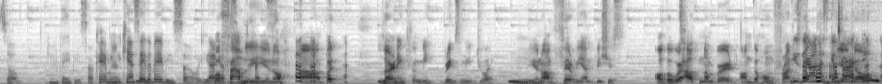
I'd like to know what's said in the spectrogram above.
So Your babies. Okay, I mean, Yeah. you can't say the mm. babies, so you gotta well, get some family, you know. Uh, but learning for me brings me joy. Mm. You know, I'm very ambitious. Although we're outnumbered on the home front, He's there on his guitar. You know, Ding,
